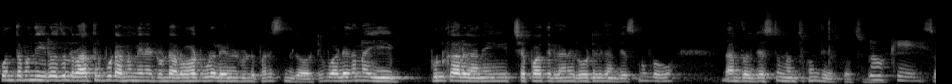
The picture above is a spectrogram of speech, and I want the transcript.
కొంతమంది ఈ రోజుల్లో రాత్రిపూట అన్నం తినేటువంటి అలవాటు కూడా లేనటువంటి పరిస్థితి కాబట్టి వాళ్ళు ఏదైనా ఈ పుల్కాలు కానీ చపాతీలు కానీ రోటీలు కానీ చేసుకున్నప్పుడు దాంతో జస్ట్ నంచుకొని తీసుకోవచ్చు. సో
